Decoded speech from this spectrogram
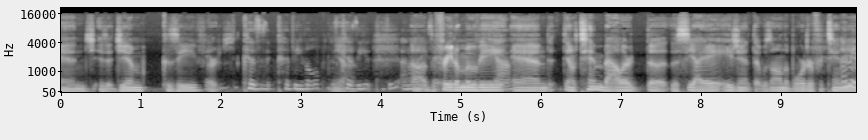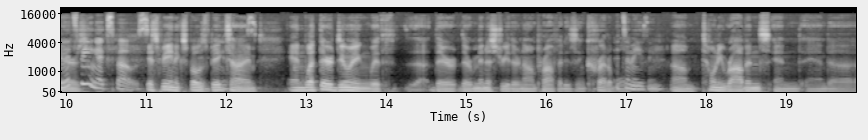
and is it Jim Kazeev or Cause Yeah. Kaze- Kaze- I don't know how uh, the. Freedom movie Yeah. and, you know, Tim Ballard, the, the CIA agent that was on the border for 10 I mean, years. it's being exposed. It's being exposed being big time. exposed. And what they're doing with uh, their their ministry, their nonprofit, is incredible. It's amazing. Um, Tony Robbins and and uh,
